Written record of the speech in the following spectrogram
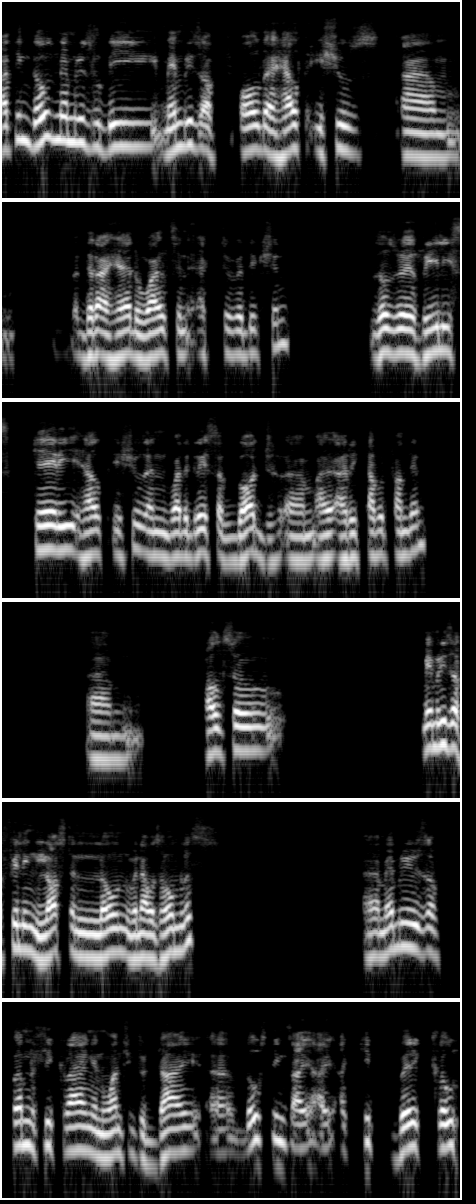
I think those memories will be memories of all the health issues um, that I had whilst in active addiction. Those were really scary health issues, and by the grace of God, um, I, I, recovered from them. Um, also, memories of feeling lost and alone when I was homeless. Uh, memories of permanently crying and wanting to die. Uh, those things I, I, I keep very close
